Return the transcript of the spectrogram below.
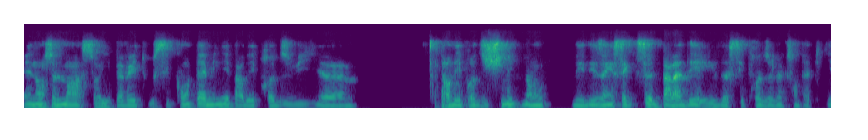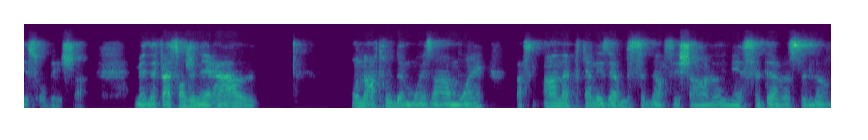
Mais non seulement ça, ils peuvent être aussi contaminés par des produits, euh, par des produits chimiques, donc des, des, insecticides par la dérive de ces produits-là qui sont appliqués sur des champs. Mais de façon générale, on en trouve de moins en moins parce qu'en appliquant des herbicides dans ces champs-là, eh cet herbicide-là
